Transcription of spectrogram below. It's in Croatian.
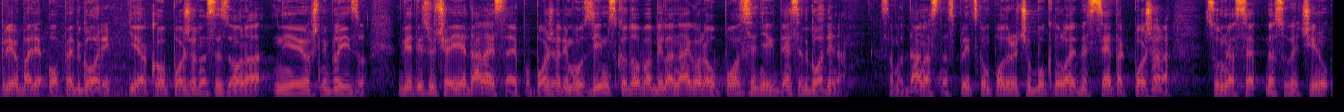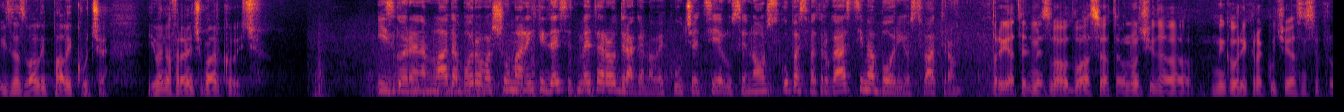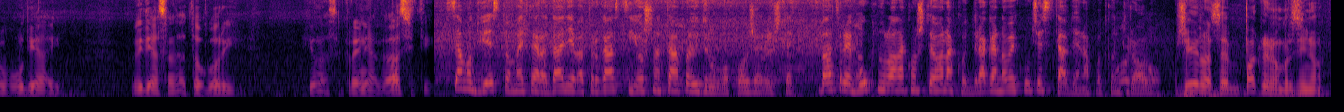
Priobalje opet gori, iako požarna sezona nije još ni blizu. 2011. je po požarima u zimsko doba bila najgora u posljednjih deset godina. Samo danas na splitskom području buknulo je desetak požara. Sumnja se da su većinu izazvali pali kuće. Ivana Franić-Marković. Izgorena mlada borova šuma niti 10 metara od Draganove kuće. Cijelu se noć skupa s vatrogascima borio s vatrom. Prijatelj me zvao dva sata u noći da mi gori kraj kuće, ja sam se probudio i vidio sam da to gori i onda sam krenija gasiti. Samo 200 metara dalje vatrogasci još natapaju drugo požarište. Vatra je buknula nakon što je ona kod Draganove kuće stavljena pod kontrolu. Širila se paklenom brzinom.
